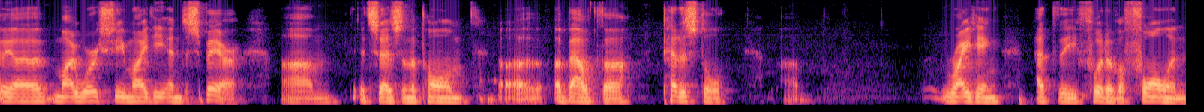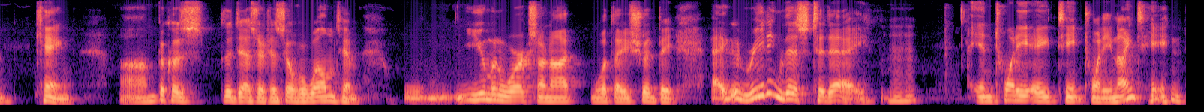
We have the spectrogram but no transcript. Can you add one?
uh, my works see mighty and despair. Um, it says in the poem uh, about the pedestal uh, writing at the foot of a fallen king um, because the desert has overwhelmed him. Human works are not what they should be. Uh, reading this today mm-hmm. in 2018, 2019,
